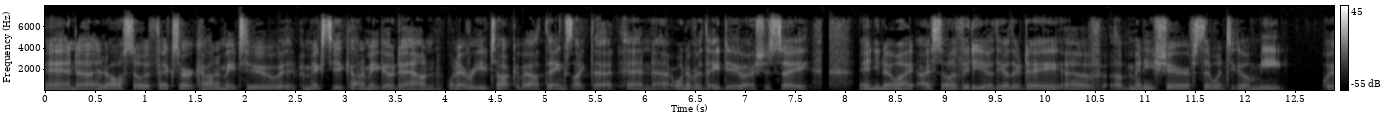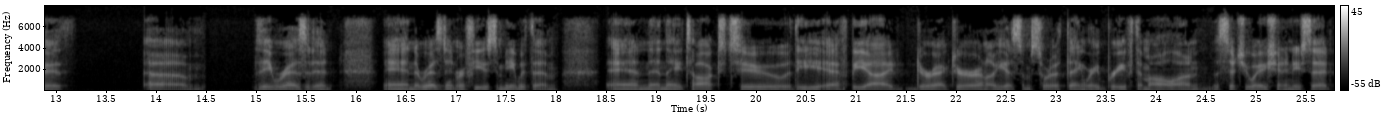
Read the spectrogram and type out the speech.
and uh, it also affects our economy too. It makes the economy go down whenever you talk about things like that, and uh, whenever they do, I should say. And you know, I, I saw a video the other day of, of many sheriffs that went to go meet with um, the resident, and the resident refused to meet with them. And then they talked to the FBI director. I know, he has some sort of thing where he briefed them all on the situation, and he said,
